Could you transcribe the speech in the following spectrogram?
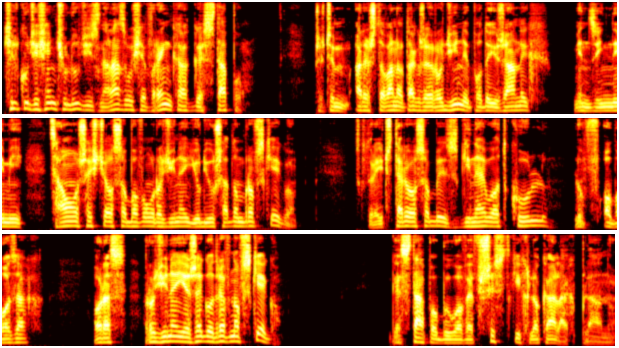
Kilkudziesięciu ludzi znalazło się w rękach gestapo, przy czym aresztowano także rodziny podejrzanych, między innymi całą sześcioosobową rodzinę Juliusza Dąbrowskiego, z której cztery osoby zginęły od kul lub w obozach, oraz rodzinę Jerzego Drewnowskiego – Gestapo było we wszystkich lokalach planu.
